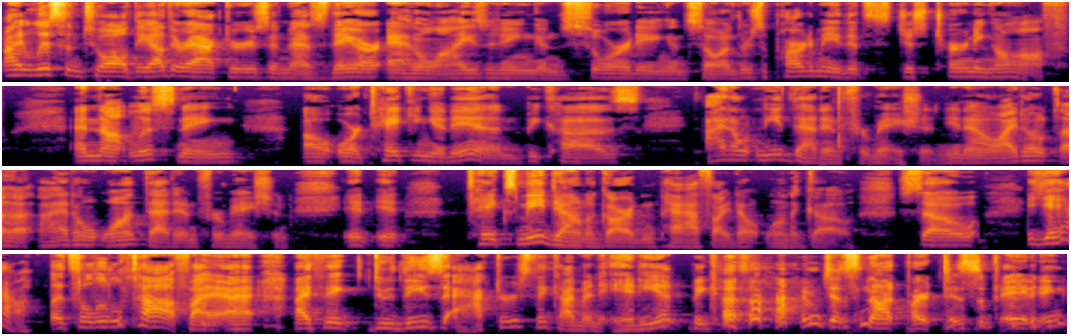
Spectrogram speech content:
I listen to all the other actors and as they are analyzing and sorting and so on, there's a part of me that's just turning off and not listening uh, or taking it in because I don't need that information. You know, I don't, uh, I don't want that information. It, it takes me down a garden path I don't want to go. So yeah, it's a little tough. I, I, I think, do these actors think I'm an idiot because I'm just not participating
